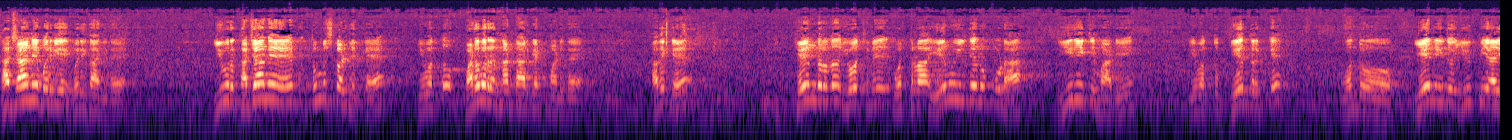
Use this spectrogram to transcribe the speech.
ಖಜಾನೆ ಬರಿ ಬರಿದಾಗಿದೆ. ಇವರು ಖಜಾನೆ ತುಂಬಿಸ್ಕೊಳ್ಳಿಕ್ಕೆ ಇವತ್ತು ಬಡವರನ್ನ ಟಾರ್ಗೆಟ್ ಮಾಡಿದೆ. ಅದಕ್ಕೆ ಕೇಂದ್ರದ ಯೋಚನೆ, ಒತ್ತಡ ಏನೂ ಇಲ್ಲದೇನೂ ಕೂಡ ಈ ರೀತಿ ಮಾಡಿ ಇವತ್ತು ಕೇಂದ್ರಕ್ಕೆ ಒಂದು ಏನಿದು ಯು ಪಿ ಐ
